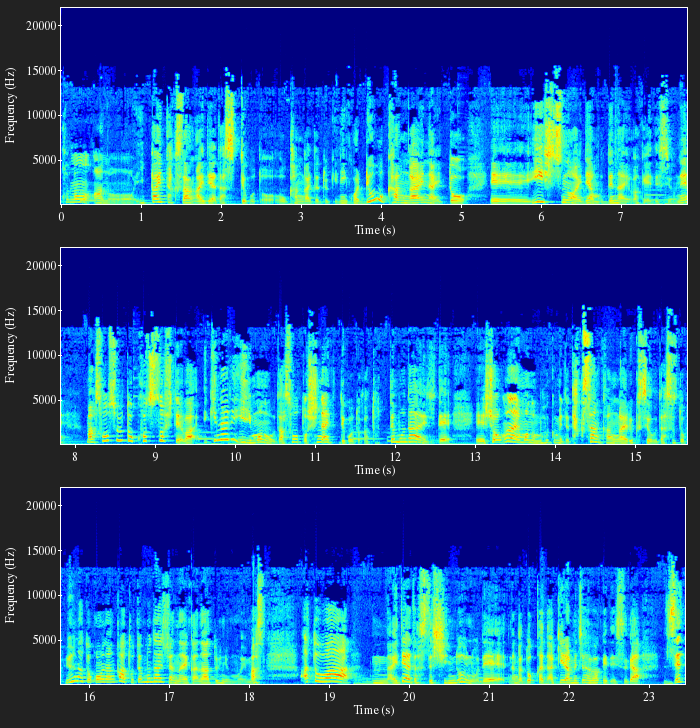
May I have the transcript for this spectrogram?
このあのいっぱいたくさんアイデア出すっていうことを考えた時にこれ量を考えないと、えー、いい質のアイデアも出ないわけですよね、まあ、そうするとコツとしてはいきなりいいものを出そうとしないってことがとっても大事で、えー、しょうもないものも含めてたくさん考える癖を出すというようなところなんかはとても大事じゃないかなというふうに思います。あとは、うん、アイデア出すってしんどいのでなんかどっかで諦めちゃうわけですが絶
